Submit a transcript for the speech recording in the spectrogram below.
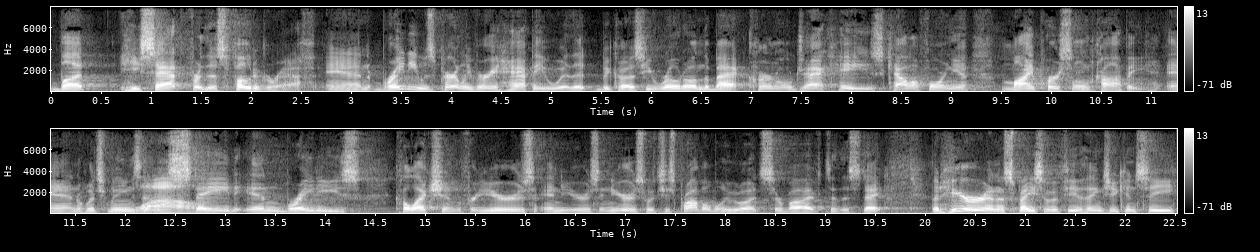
But he sat for this photograph, and Brady was apparently very happy with it because he wrote on the back, Colonel Jack Hays, California, my personal copy, and which means that it stayed in Brady's collection for years and years and years, which is probably what survived to this day. But here, in a space of a few things, you can see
